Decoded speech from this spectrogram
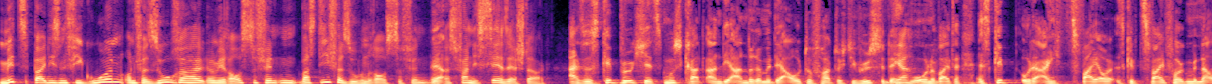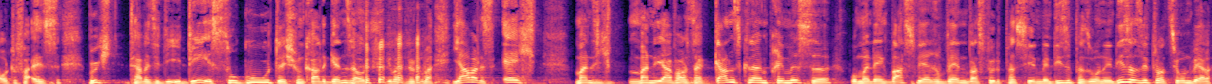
mit bei diesen Figuren und versuche halt irgendwie rauszufinden, was die versuchen rauszufinden. Ja. Das fand ich sehr, sehr stark. Also es gibt wirklich, jetzt muss ich gerade an die andere mit der Autofahrt durch die Wüste denken, Ja. ohne weiter. Es gibt, oder eigentlich zwei, es gibt zwei Folgen mit einer Autofahrt. Es ist wirklich, teilweise die Idee ist so gut, dass ich schon gerade Gänsehaut kriege, Ja, aber das ist echt, man sich, man einfach aus einer ganz kleinen Prämisse, wo man denkt, was wäre, wenn, was würde passieren, wenn diese Person in dieser Situation wäre,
